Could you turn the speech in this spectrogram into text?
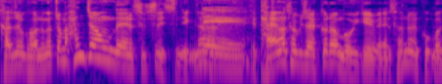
가지고 거는 건 좀 한정될 수 있으니까 네. 다양한 소비자를 끌어모이기 위해서는 그거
